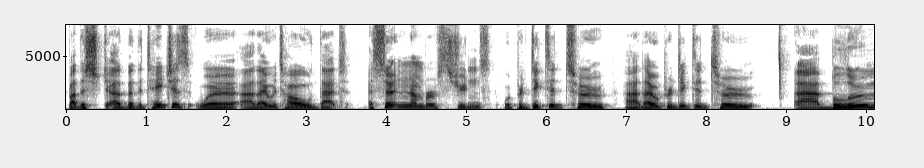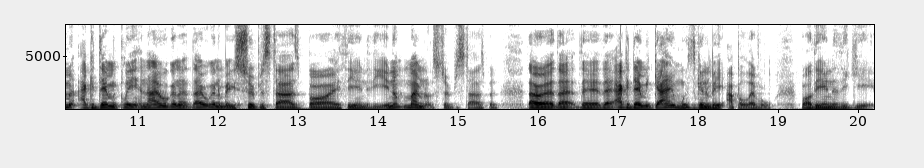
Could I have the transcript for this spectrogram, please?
But the uh, but the teachers were uh, they were told that a certain number of students were predicted to uh, they were predicted to uh, bloom academically, and they were gonna they were gonna be superstars by the end of the year. Not maybe not superstars, but they were their their academic game was to be upper level by the end of the year.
